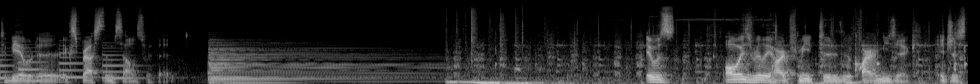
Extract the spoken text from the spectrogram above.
to be able to express themselves with it. It was always really hard for me to acquire music. It just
